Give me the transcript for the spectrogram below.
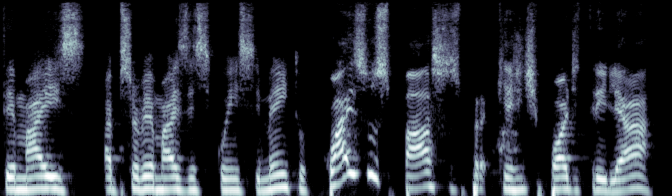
ter mais, absorver mais desse conhecimento. Quais os passos pra, que a gente pode trilhar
